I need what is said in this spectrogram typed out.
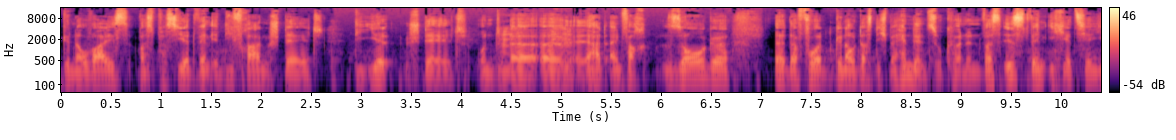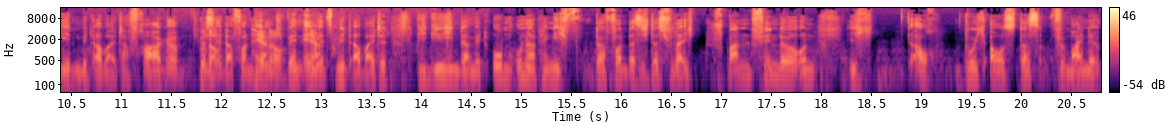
genau weiß, was passiert, wenn er die Fragen stellt, die ihr stellt. Und mhm. äh, äh, mhm. er hat einfach Sorge äh, davor, genau das nicht mehr handeln zu können. Was ist, wenn ich jetzt hier jeden Mitarbeiter frage, was genau. er davon hält? Genau. Wenn er ja. jetzt mitarbeitet, wie gehe ich ihn damit um? Unabhängig davon, dass ich das vielleicht spannend finde und ich auch durchaus das für meine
